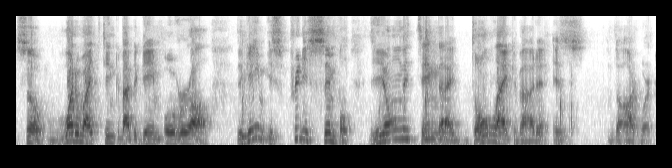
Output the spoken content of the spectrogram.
So, what do I think about the game overall? The game is pretty simple. The only thing that I don't like about it is the artwork.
